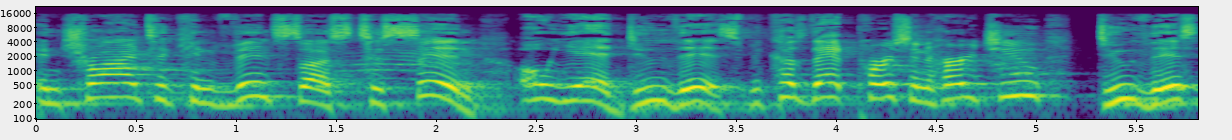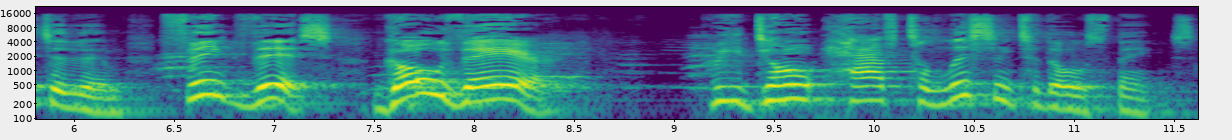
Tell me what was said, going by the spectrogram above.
and try to convince us to sin, oh yeah, do this. Because that person hurt you, do this to them. Think this. Go there. We don't have to listen to those things.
